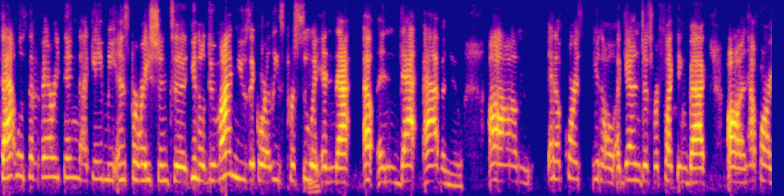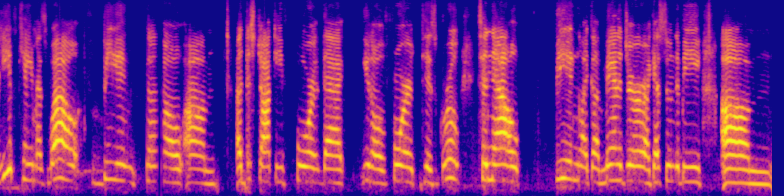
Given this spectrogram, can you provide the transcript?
That was the very thing that gave me inspiration to you know do my music or at least pursue it in that uh, in that avenue. Um, and of course, you know, again, just reflecting back on how far he came as well, being you know um, a disc jockey for that you know, for his group to now being like a manager, I guess soon to be um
